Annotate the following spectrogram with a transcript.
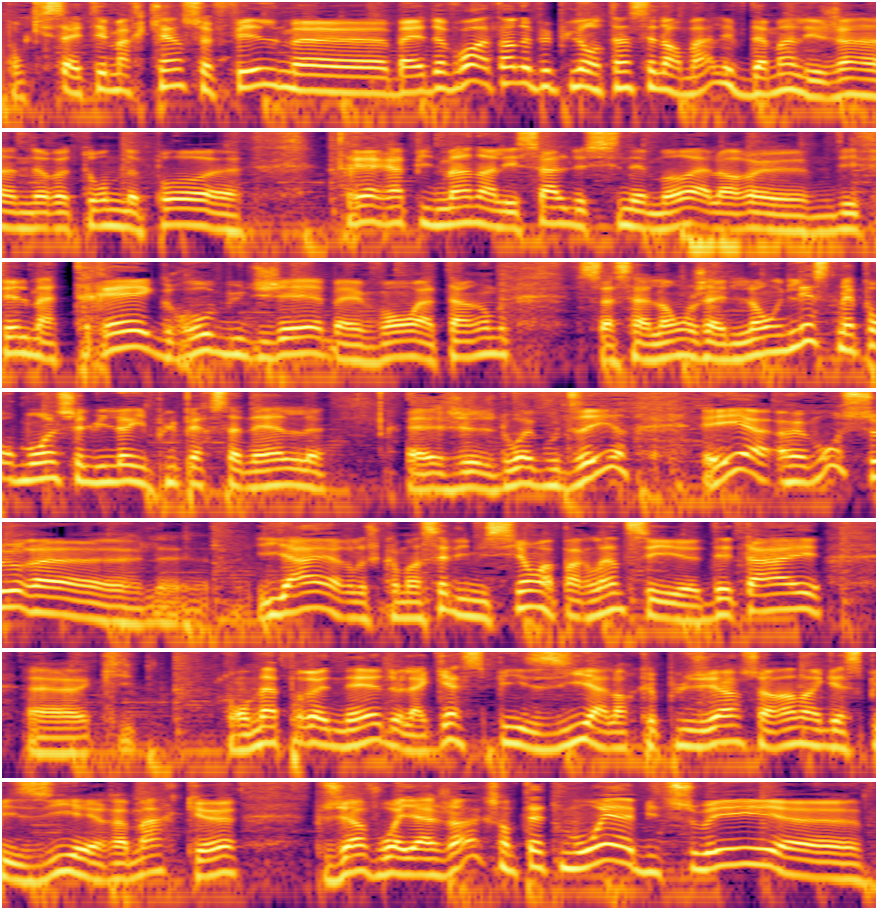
pour qui ça a été marquant ce film, euh, ben devront attendre un peu plus longtemps. C'est normal. Évidemment, les gens ne retournent pas euh, très rapidement dans les salles de cinéma. Alors, des films à très gros budget ben, vont attendre. Ça s'allonge à une longue liste. Mais pour moi, celui-là est plus personnel, je, dois vous dire. Et un mot sur hier. je commençais l'émission en parlant de ces détails qui on apprenait de la Gaspésie alors que plusieurs se rendent en Gaspésie et remarquent que plusieurs voyageurs qui sont peut-être moins habitués euh,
